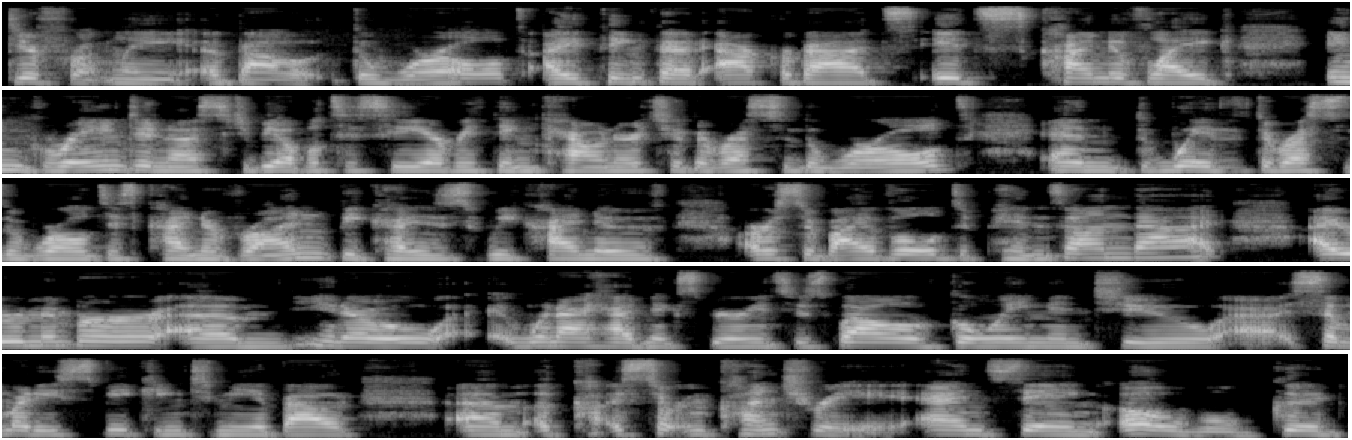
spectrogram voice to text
differently about the world. I think that acrobats, it's kind of like ingrained in us to be able to see everything counter to the rest of the world and the way that the rest of the world is kind of run because we kind of, our survival depends on that. I remember, um, you know, when I had an experience as well of going into uh, somebody speaking to me about um, a, a certain country and saying, oh, well, good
